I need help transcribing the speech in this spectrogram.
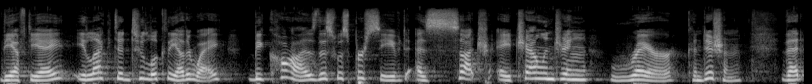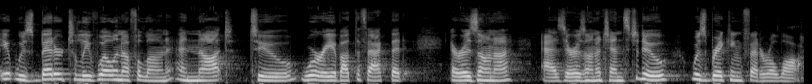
The FDA elected to look the other way because this was perceived as such a challenging, rare condition that it was better to leave well enough alone and not to worry about the fact that Arizona, as Arizona tends to do, was breaking federal law.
